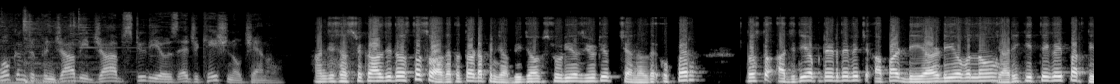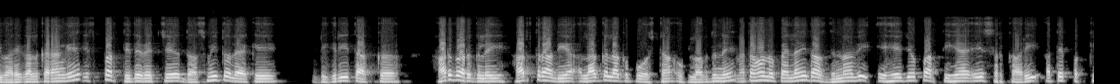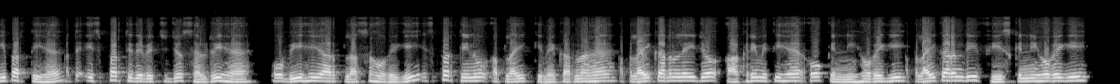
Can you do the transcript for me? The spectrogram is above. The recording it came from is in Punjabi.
Welcome to Punjabi Job Studios educational channel. ਹਾਂਜੀ, ਸਤਿ ਸ਼੍ਰੀ ਅਕਾਲ ਜੀ ਦੋਸਤੋ, ਸਵਾਗਤ ਹੈ ਤੁਹਾਡਾ Punjabi job studios YouTube channel ਦੇ ਉੱਪਰ ਦੋਸਤੋ, ਅੱਜ ਦੀ ਅਪਡੇਟ ਦੇ ਵਿੱਚ ਆਪਾਂ DRDO ਵੱਲੋਂ ਜਾਰੀ ਕੀਤੀ ਗਈ ਭਰਤੀ ਬਾਰੇ ਗੱਲ ਕਰਾਂਗੇ ਇਸ ਭਰਤੀ ਦੇ ਵਿੱਚ 10ਵੀਂ ਤੋਂ ਲੈ ਕੇ ਡਿਗਰੀ ਤੱਕ ਹਰ ਵਰਗ ਲਈ ਹਰ ਤਰ੍ਹਾਂ ਦੀਆਂ ਅਲੱਗ-ਅਲੱਗ ਪੋਸਟਾਂ ਉਪਲਬਧ ਨੇ। ਮੈਂ ਤੁਹਾਨੂੰ ਪਹਿਲਾਂ ਹੀ ਦੱਸ ਦਿੰਨਾ ਵੀ ਇਹ ਜੋ ਭਰਤੀ ਹੈ, ਇਹ ਸਰਕਾਰੀ ਅਤੇ ਪੱਕੀ ਭਰਤੀ ਹੈ ਅਤੇ ਇਸ ਭਰਤੀ ਦੇ ਵਿੱਚ ਜੋ ਸੈਲਰੀ ਹੈ, ਉਹ 20000 ਪਲੱਸ ਹੋਵੇਗੀ। ਇਸ ਭਰਤੀ ਨੂੰ ਅਪਲਾਈ ਕਿਵੇਂ ਕਰਨਾ ਹੈ? ਅਪਲਾਈ ਕਰਨ ਲਈ ਜੋ ਆਖਰੀ ਮਿਤੀ ਹੈ, ਉਹ ਕਿੰਨੀ ਹੋਵੇਗੀ? ਅਪਲਾਈ ਕਰਨ ਦੀ ਫੀਸ ਕਿੰਨੀ ਹੋਵੇਗੀ?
